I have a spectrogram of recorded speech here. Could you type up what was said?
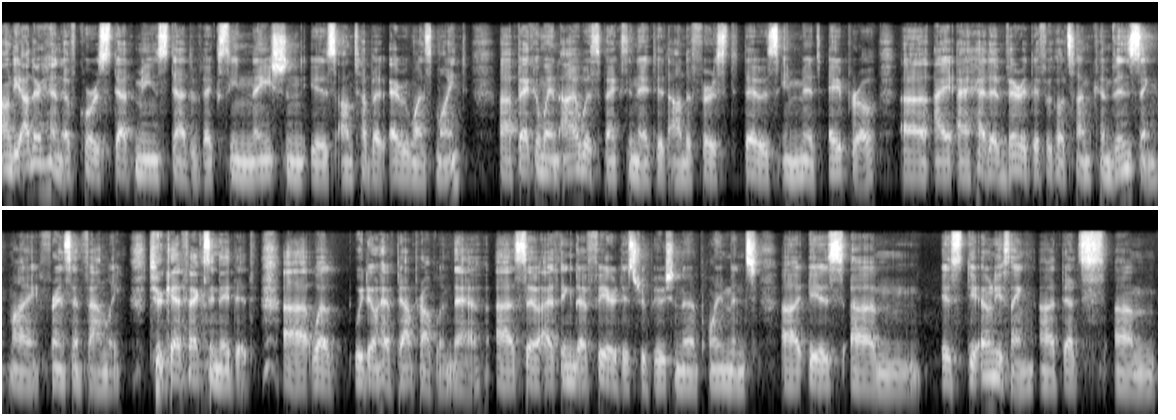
on the other hand, of course, that means that vaccination is on top of everyone's mind. Uh, back when I was vaccinated on the first dose in mid-April, uh, I, I, had a very difficult time convincing my friends and family to get vaccinated. Uh, well, we don't have that problem now. Uh, so I think the fair distribution and appointment uh, is um, is the only thing uh, that's um,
